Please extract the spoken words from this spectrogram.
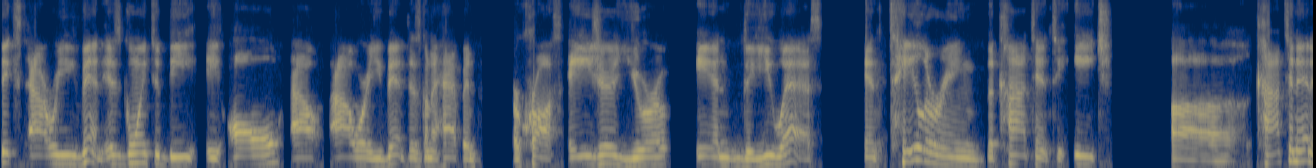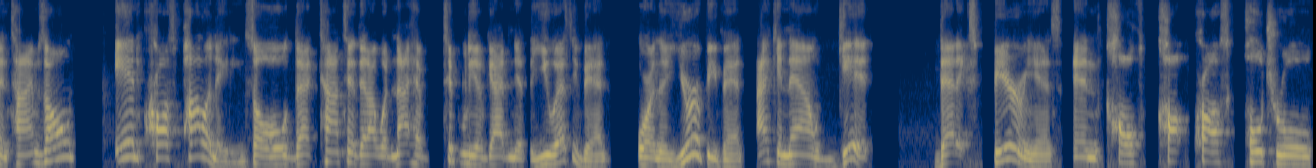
fixed hour event. It's going to be a all out hour event that's going to happen across Asia, Europe, and the US, and tailoring the content to each uh, continent and time zone and cross pollinating. So that content that I would not have typically have gotten at the US event or in the Europe event, I can now get that experience and cross cultural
